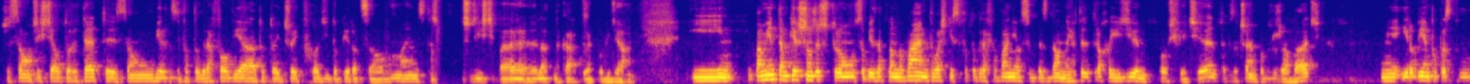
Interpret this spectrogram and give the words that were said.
że są oczywiście autorytety, są wielcy fotografowie, a tutaj człowiek wchodzi dopiero co, mając te 30 parę lat na karku, jak powiedziałem. I pamiętam pierwszą rzecz, którą sobie zaplanowałem, to właśnie sfotografowanie osób bezdomnych. Ja wtedy trochę jeździłem po świecie, tak zacząłem podróżować i robiłem po prostu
